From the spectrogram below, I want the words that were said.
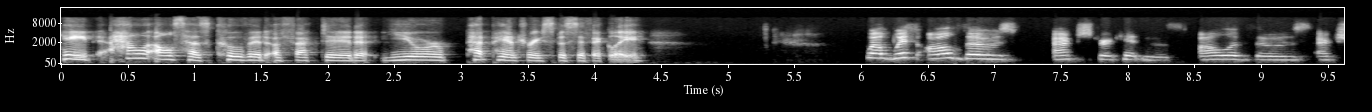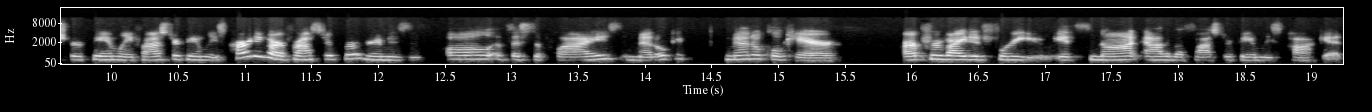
Kate, how else has COVID affected your pet pantry specifically? Well, with all those extra kittens, all of those extra family, foster families, part of our foster program is all of the supplies medical, medical care are provided for you. It's not out of a foster family's pocket.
